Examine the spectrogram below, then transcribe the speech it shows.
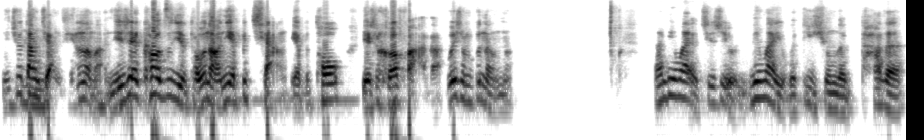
你就当奖金了嘛。嗯、你是靠自己的头脑，你也不抢也不偷，也是合法的，为什么不能呢？那另外，其实有另外有个弟兄的，他的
